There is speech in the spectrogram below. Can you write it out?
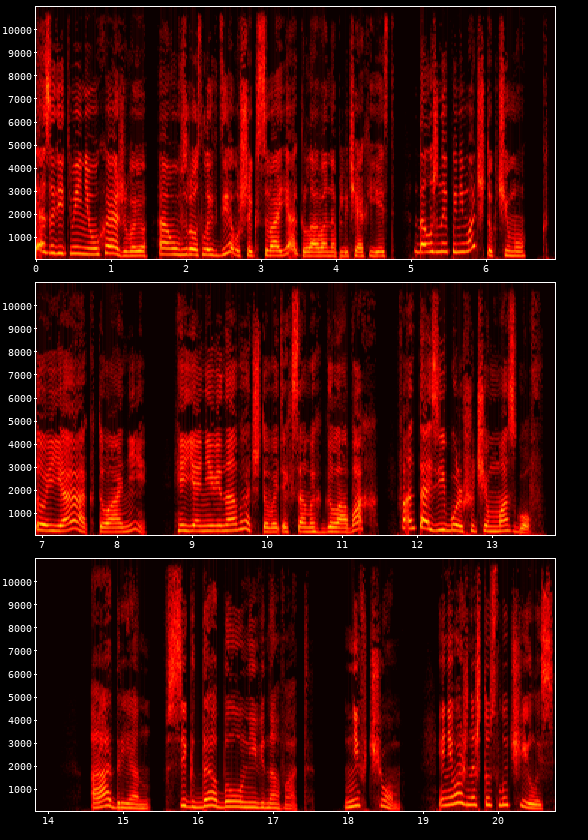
«Я за детьми не ухаживаю, а у взрослых девушек своя голова на плечах есть. Должны понимать, что к чему. Кто я, а кто они. И я не виноват, что в этих самых головах фантазии больше, чем мозгов. Адриан всегда был не виноват. Ни в чем. И неважно, что случилось,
